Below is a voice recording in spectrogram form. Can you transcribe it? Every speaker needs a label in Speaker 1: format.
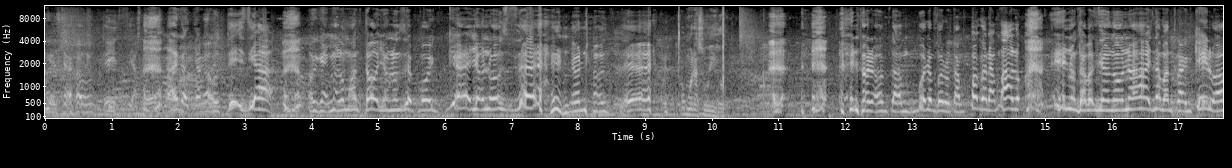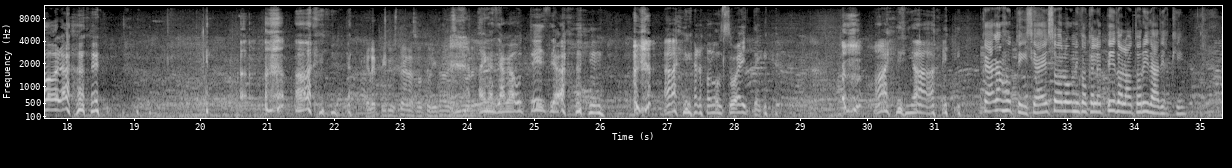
Speaker 1: justicia. Ay, que se haga justicia. Porque me lo mató, yo no sé por qué, yo no sé, yo no sé.
Speaker 2: ¿Cómo era su hijo?
Speaker 1: No era tan bueno, pero tampoco era malo. Él no estaba haciendo nada, estaban tranquilos ahora. Ay,
Speaker 3: ¿Qué le pide usted a las autoridades, señores?
Speaker 1: ay, que se haga justicia. Ay, que no lo suelten. Ay, ay.
Speaker 4: Que hagan justicia, eso es lo único que le pido a la autoridad de aquí.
